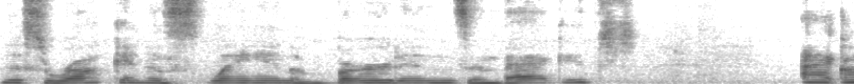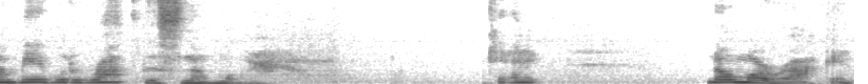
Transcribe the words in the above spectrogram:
this rocking and swaying of burdens and baggage, I ain't going to be able to rock this no more. Okay? No more rocking.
